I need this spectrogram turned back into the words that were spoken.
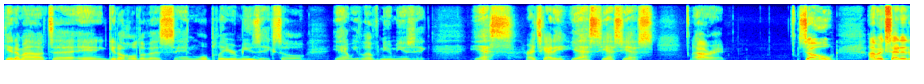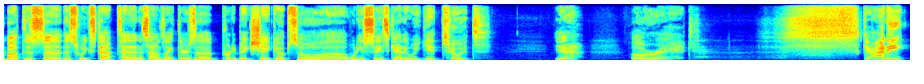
Get them out uh, and get a hold of us, and we'll play your music. So yeah, we love new music. Yes, right, Scotty? Yes, yes, yes. All right. So I'm excited about this uh, this week's top ten. It sounds like there's a pretty big shakeup. So uh, what do you say, Scotty? We get to it. Yeah. All right. Scotty,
